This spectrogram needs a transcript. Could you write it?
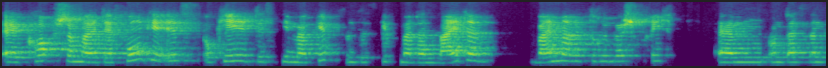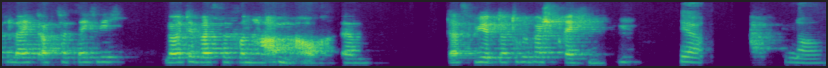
äh, Kopf schon mal der Funke ist, okay, das Thema gibt und das gibt man dann weiter, weil man darüber spricht ähm, und dass dann vielleicht auch tatsächlich Leute was davon haben auch, ähm, dass wir darüber sprechen. Ja, genau.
